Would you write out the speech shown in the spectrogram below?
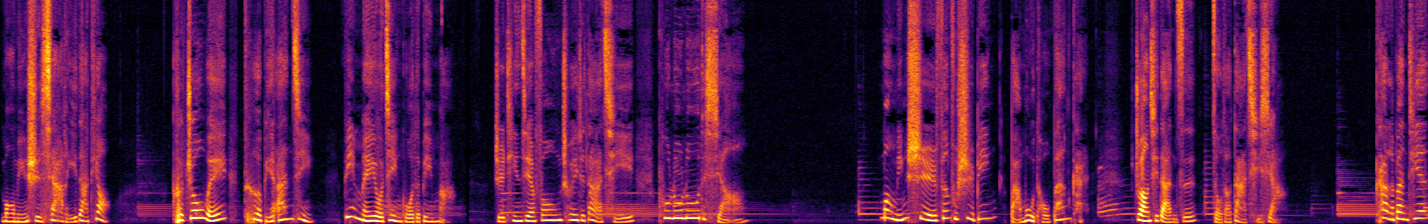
孟明视吓了一大跳，可周围特别安静，并没有晋国的兵马，只听见风吹着大旗扑噜噜的响。孟明视吩咐士兵把木头搬开，壮起胆子走到大旗下，看了半天，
